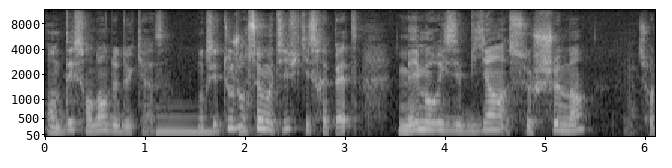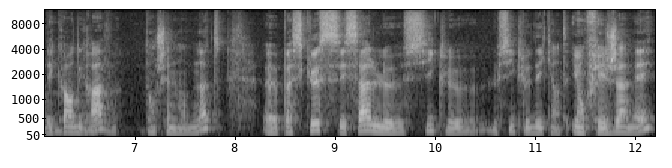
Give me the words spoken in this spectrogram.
en descendant de deux cases. Donc c'est toujours ce motif qui se répète. Mémorisez bien ce chemin sur les cordes graves d'enchaînement de notes, euh, parce que c'est ça le cycle, le des quintes. Et on fait jamais,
